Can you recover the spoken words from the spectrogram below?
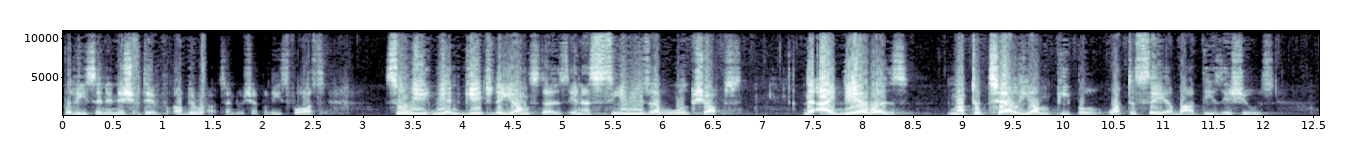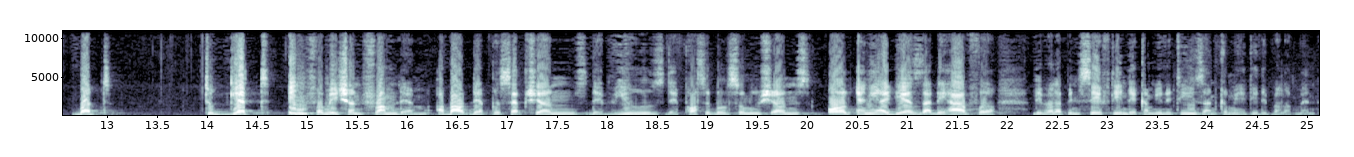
Policing Initiative of the Royal St. Lucia Police Force. So we, we engaged the youngsters in a series of workshops. The idea was not to tell young people what to say about these issues, but to get information from them about their perceptions, their views, their possible solutions, or any ideas that they have for developing safety in their communities and community development.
